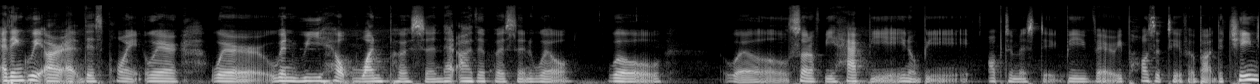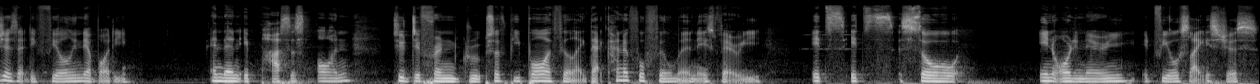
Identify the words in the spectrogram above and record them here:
I think we are at this point where where when we help one person, that other person will will will sort of be happy, you know, be optimistic, be very positive about the changes that they feel in their body and then it passes on to different groups of people i feel like that kind of fulfillment is very it's it's so inordinary. It feels like it's just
